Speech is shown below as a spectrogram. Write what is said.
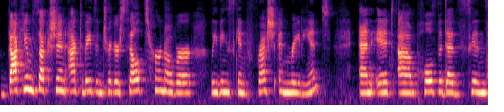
vacuum suction, activates and triggers cell turnover, leaving skin fresh and radiant. And it um, pulls the dead skin,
